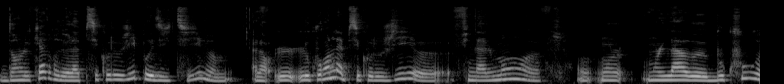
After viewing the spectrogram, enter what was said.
dans le cadre de la psychologie positive, alors le, courant de la psychologie, finalement, on l'a beaucoup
